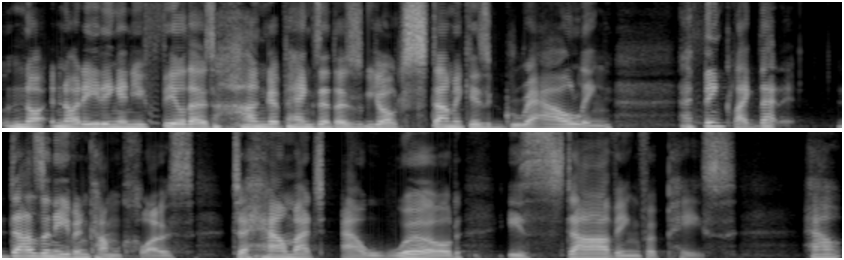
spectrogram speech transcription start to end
not, not eating, and you feel those hunger pangs, and those, your stomach is growling. I think like that doesn't even come close to how much our world is starving for peace how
